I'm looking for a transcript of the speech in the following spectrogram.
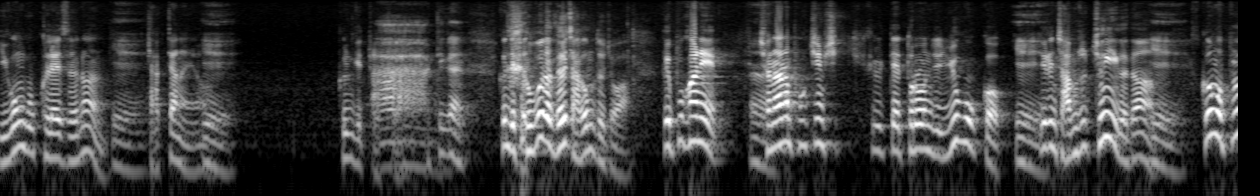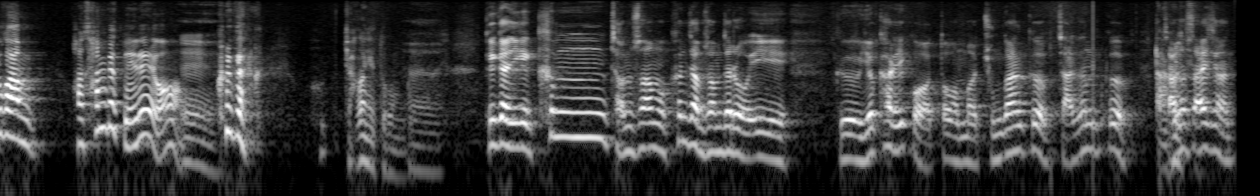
209 클래스는 예. 작잖아요. 예. 그런 게 좀. 아, 그러니까 근데 그보다 더 작으면 더 좋아. 그 북한이 예. 천안함 폭침시킬 때 들어온 이제 6호급 예. 이런 잠수정이거든. 예. 그거 뭐 불과 한, 한 300톤이래요. 예. 그러니까 그 작은이 들어온 거야. 아, 그러니까 이게 큰 잠수함은 큰 잠수함대로 이 그 역할이 있고 또 뭐 중간급, 작은급, 아, 작은 그렇죠. 사이즈는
